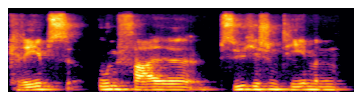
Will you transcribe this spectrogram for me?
Krebs, Unfall, psychischen Themen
